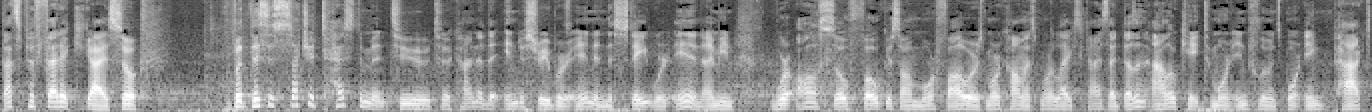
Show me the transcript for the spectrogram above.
That's pathetic, guys. So, but this is such a testament to to kind of the industry we're in and the state we're in. I mean, we're all so focused on more followers, more comments, more likes, guys. That doesn't allocate to more influence, more impact,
